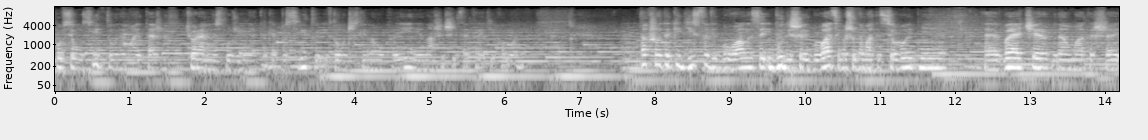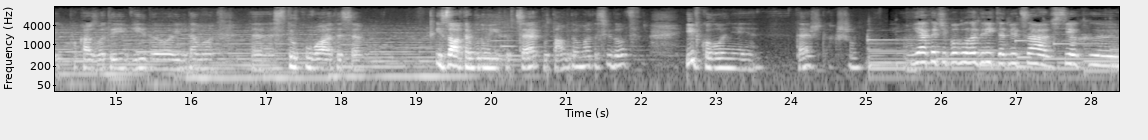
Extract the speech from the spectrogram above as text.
по всьому світу, вони мають теж тюремне служіння таке по світу, і в тому числі на Україні, в нашій 63-й колонії. Так що такі дійства відбувалися і буде ще відбуватися. Ми ще будемо мати сьогодні е, вечір, будемо мати ще показувати і відео, і будемо е, спілкуватися. І завтра будемо їхати в церкву, там будемо мати свідоцтво. І в колонії теж так що. е, Я хочу поблагодарить от лица всех э,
